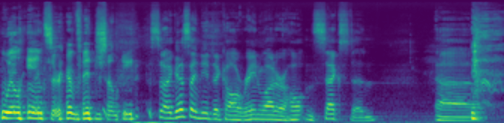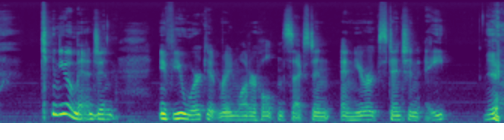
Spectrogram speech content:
we'll answer eventually. So I guess I need to call Rainwater Holt and Sexton. Uh, Can you imagine if you work at Rainwater Holt and Sexton and your extension eight? yeah.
